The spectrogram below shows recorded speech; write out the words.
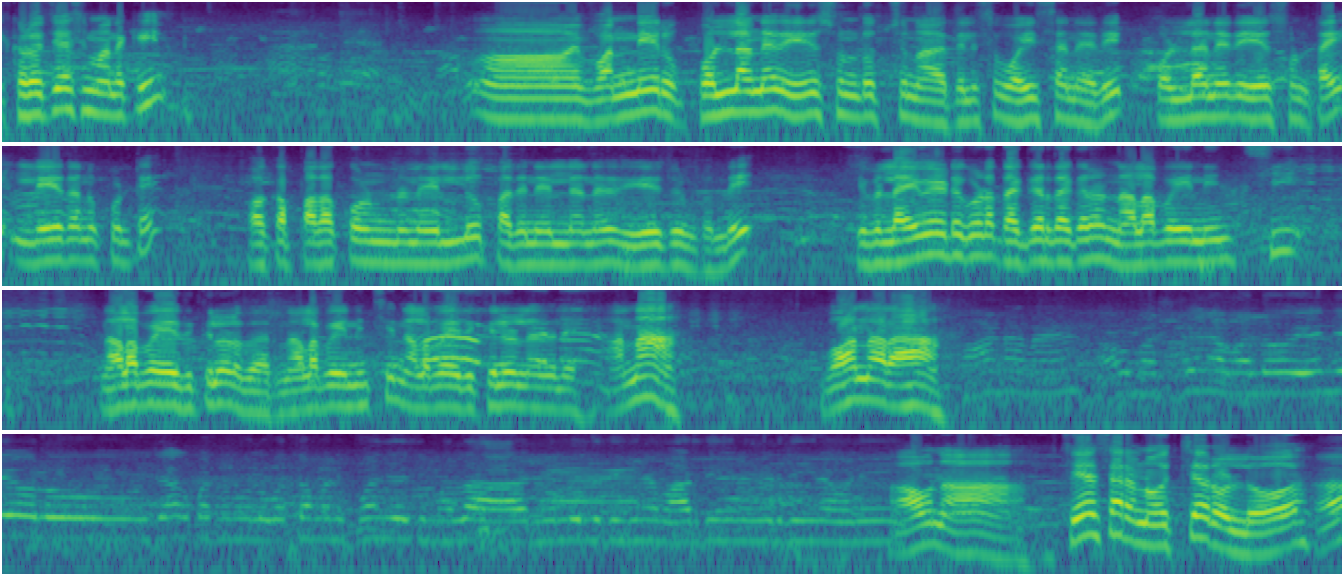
ఇక్కడ వచ్చేసి మనకి వన్ ఇయర్ పొళ్ళు అనేది వేసి ఉండొచ్చు నాకు తెలిసి వయసు అనేది. పొళ్ళు అనేది వేసి ఉంటాయి. లేదనుకుంటే ఒక పదకొండు నెలలు పది నెలలు అనేది ఏజ్ ఉంటుంది. ఇవి లైవ్ వెయిట్ కూడా దగ్గర దగ్గర నలభై నుంచి నలభై ఐదు కిలోలు బారు. నలభై నుంచి నలభై ఐదు కిలోలు అనేది. అన్నా బాగున్నారా? అవునా? చేశారన్న వచ్చారు వాళ్ళు ఆ?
